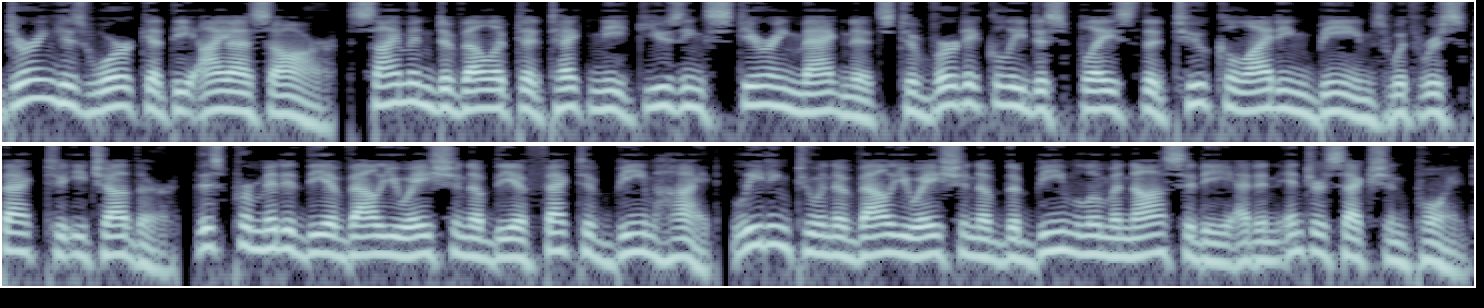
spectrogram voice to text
During his work at the ISR, Simon developed a technique using steering magnets to vertically displace the two colliding beams with respect to each other. This permitted the evaluation of the effective beam height, leading to an evaluation of the beam luminosity at an intersection point.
